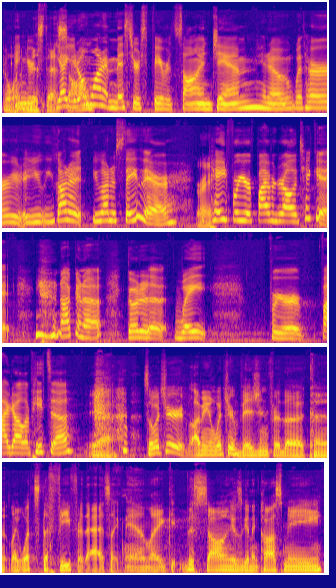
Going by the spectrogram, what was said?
Don't want to miss that yeah, song. you don't want to miss your favorite song and jam, you know, with her. You you gotta you gotta stay there. Right. You paid for your five hundred dollar ticket. You're not gonna go to wait for your five dollar pizza. Yeah. So what's your? I mean, what's your vision for the like? What's the fee for that? It's like, man, like this song is gonna cost me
